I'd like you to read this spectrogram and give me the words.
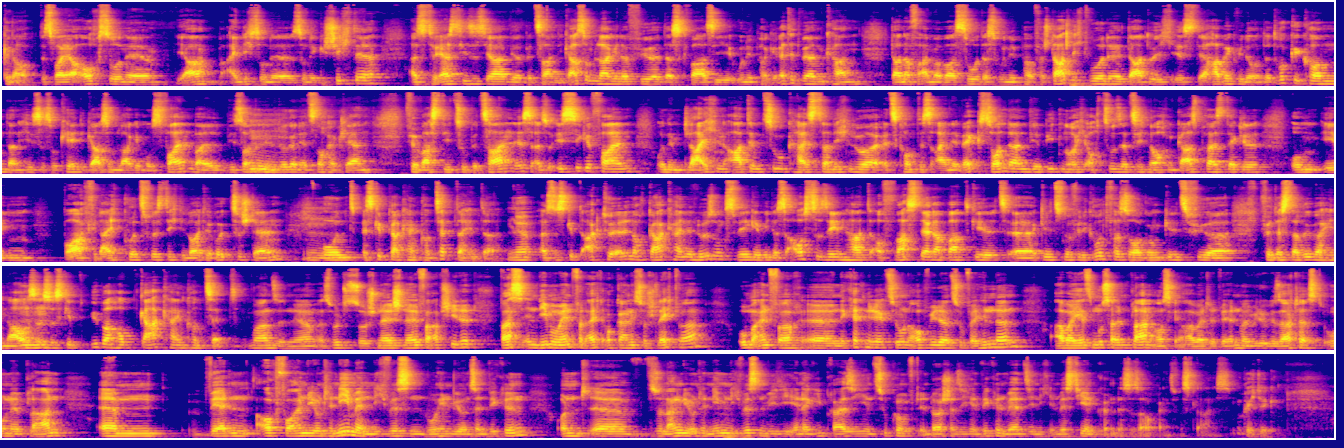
Genau, das war ja auch so eine, ja, eigentlich so eine, so eine Geschichte. Also zuerst hieß es ja, wir bezahlen die Gasumlage dafür, dass quasi Unipa gerettet werden kann. Dann auf einmal war es so, dass Unipa verstaatlicht wurde. Dadurch ist der Habeck wieder unter Druck gekommen. Dann hieß es, okay, die Gasumlage muss fallen, weil wie sollen wir mhm. den Bürgern jetzt noch erklären, für was die zu bezahlen ist? Also ist sie gefallen. Und im gleichen Atemzug heißt dann nicht nur, jetzt kommt das eine weg, sondern wir bieten euch auch zusätzlich noch einen Gaspreisdeckel, um eben boah, vielleicht kurzfristig die Leute rückzustellen. Mhm. Und es gibt gar kein Konzept dahinter. Ja. Also es gibt aktuell noch gar keine Lösungswege, wie das auszusehen hat, auf was der Rabatt gilt. Äh, gilt es nur für die Grundversorgung, gilt es für, für das darüber hinaus. Mhm. Also es gibt überhaupt gar kein Konzept. Wahnsinn, ja. Es wird so schnell, schnell verabschiedet, was in dem Moment vielleicht auch gar nicht so schlecht war, um einfach äh, eine Kettenreaktion auch wieder zu verhindern. Aber jetzt muss halt ein Plan ausgearbeitet werden, weil wie du gesagt hast, ohne Plan ähm, werden auch vor allem die Unternehmen nicht wissen, wohin wir uns entwickeln. Und äh, solange die Unternehmen nicht wissen, wie die Energiepreise hier in Zukunft in Deutschland sich entwickeln, werden sie nicht investieren können. Das ist auch ganz was klar ist. Richtig.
